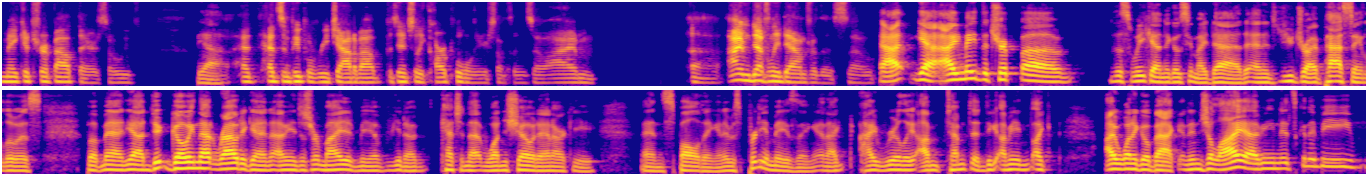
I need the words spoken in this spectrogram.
make a trip out there. So we've yeah. uh, had had some people reach out about potentially carpooling or something. So I'm uh, I'm definitely down for this. So Uh, yeah, I made the trip uh, this weekend to go see my dad, and you drive past St. Louis. But man, yeah, going that route again, I mean, it just reminded me of you know catching that one show at Anarchy and Spalding, and it was pretty amazing. And I, I really, I'm tempted. To, I mean, like, I want to go back. And in July, I mean, it's going to be.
